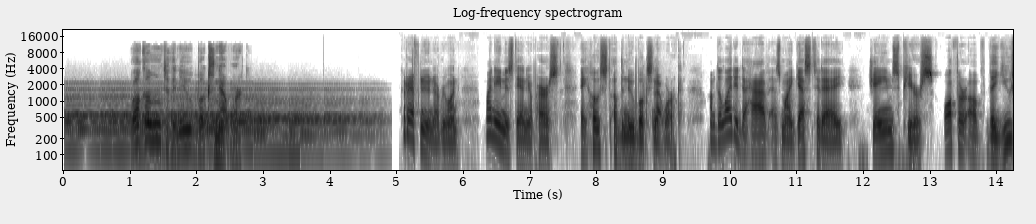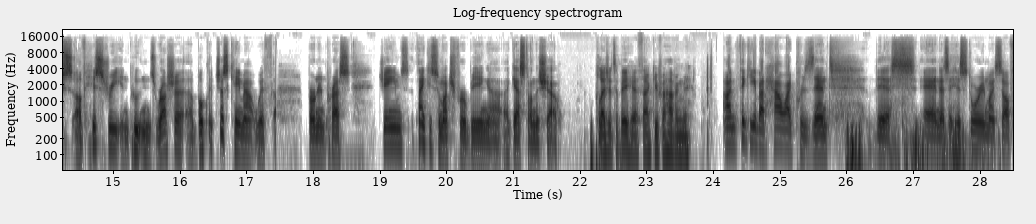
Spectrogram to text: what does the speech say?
Welcome to the New Books Network. Good afternoon, everyone. My name is Daniel Peris, a host of the New Books Network. I'm delighted to have as my guest today James Pearce, author of The Use of History in Putin's Russia, a book that just came out with uh, Vernon Press. James, thank you so much for being a, a guest on the show. Pleasure to be here. Thank you for having me. I'm thinking about how I present this, and as a historian myself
